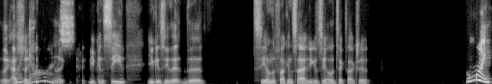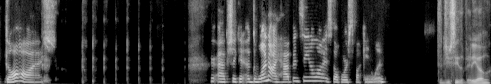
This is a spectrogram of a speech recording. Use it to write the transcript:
Like I Oh my show you, look, you can see, you can see the the see on the fucking side. You can see all the TikTok shit. Oh my gosh. You're actually kidding. The one I have been seeing a lot is the horse fucking one. Did you see the video?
